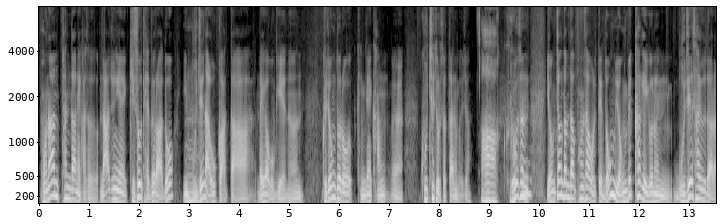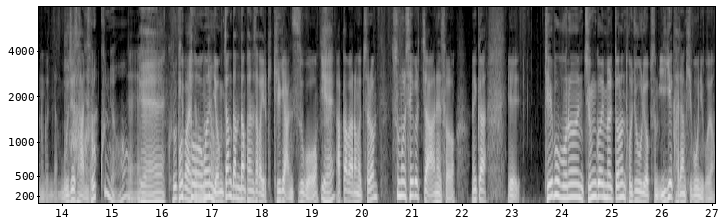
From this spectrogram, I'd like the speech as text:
본안 판단에 가서 나중에 기소되더라도 이 음. 무죄 나올 것 같다. 내가 보기에는 그 정도로 굉장히 강 예, 구체적으로 썼다는 거죠. 아, 그것은 영장 담당 판사 올 때 너무 명백하게 이거는 무죄 사유다라는 겁니다. 무죄 사안이다. 아, 그렇군요. 네. 예, 그렇게 보통은 영장 담당 판사가 이렇게 길게 안 쓰고 예. 아까 말한 것처럼 23글자 안에서 그러니까 예, 대부분은 증거인멸 또는 도주 우려 없음 이게 가장 기본이고요.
